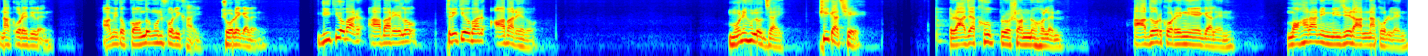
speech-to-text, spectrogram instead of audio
না করে দিলেন। আমি তো কন্দমূল ফলই খাই, চলে গেলেন। দ্বিতীয়বার আবার এলো, তৃতীয়বার আবার এলো। মনে হলো, যাই, ঠিক আছে রাজা খুব প্রসন্ন হলেন। আদর করে নিয়ে গেলেন। মহারানী নিজে রান্না করলেন।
